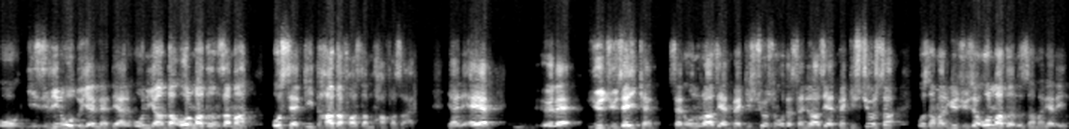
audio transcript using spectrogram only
O gizliliğin olduğu yerlerde yani onun yanında olmadığın zaman o sevgiyi daha da fazla muhafaza eder. Yani eğer öyle yüz yüzeyken sen onu razı etmek istiyorsun, o da seni razı etmek istiyorsa o zaman yüz yüze olmadığınız zaman yani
